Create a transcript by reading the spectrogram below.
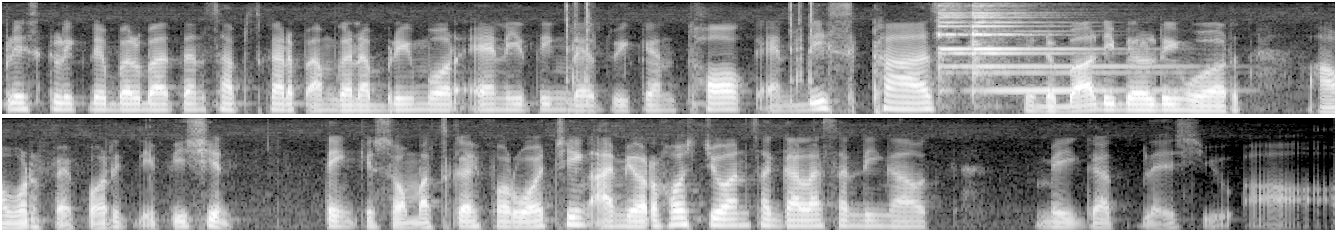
please click the bell button subscribe. I'm gonna bring more anything that we can talk and discuss in the bodybuilding world our favorite division. Thank you so much guys for watching. I'm your host johan sagala sending out. May god bless you all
